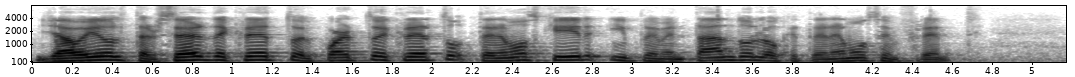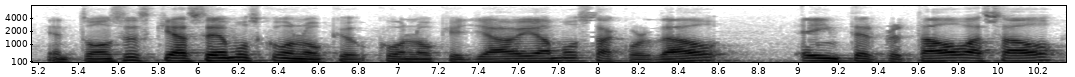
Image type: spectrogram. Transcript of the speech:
Ya veo el tercer decreto, el cuarto decreto, tenemos que ir implementando lo que tenemos enfrente. Entonces, ¿qué hacemos con lo que, con lo que ya habíamos acordado e interpretado basado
